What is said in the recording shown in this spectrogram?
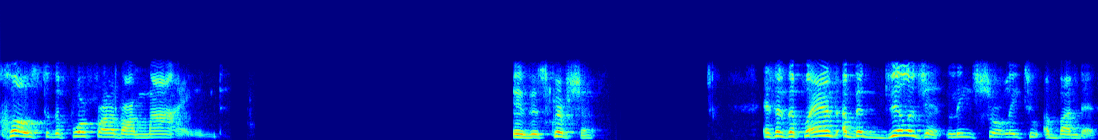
close to the forefront of our mind is the scripture. It says, The plans of the diligent lead surely to abundance.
